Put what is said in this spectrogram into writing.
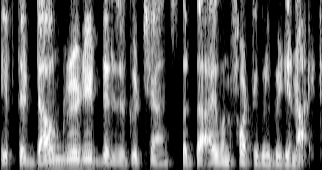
if they're downgraded, there is a good chance that the I-140 will be denied.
